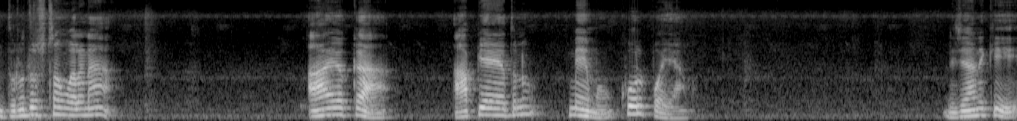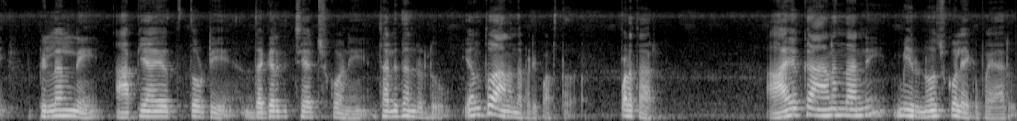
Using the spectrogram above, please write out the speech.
దురదృష్టం వలన ఆ యొక్క ఆప్యాయతను మేము కోల్పోయాము. నిజానికి పిల్లల్ని ఆప్యాయతతోటి దగ్గరికి చేర్చుకొని తల్లిదండ్రులు ఎంతో ఆనందపడి పడతారు పడతారు. ఆ యొక్క ఆనందాన్ని మీరు నోచుకోలేకపోయారు.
